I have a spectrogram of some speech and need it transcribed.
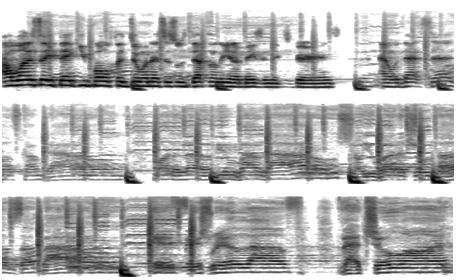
I want to say thank you both for doing this. This was definitely an amazing experience. And with that said, come down. Wanna love you out loud. Show you what a true love's about. If it's real love that you want.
